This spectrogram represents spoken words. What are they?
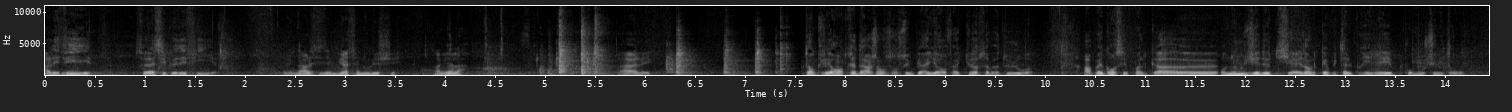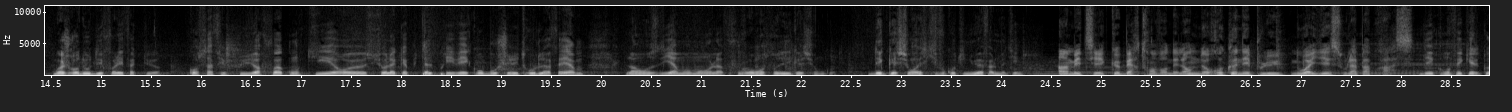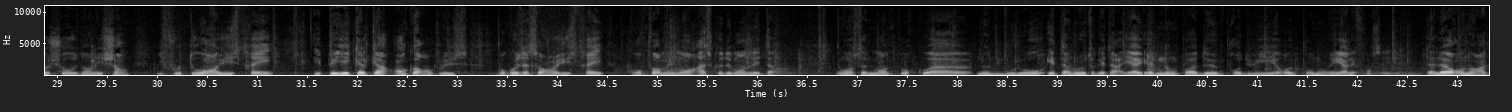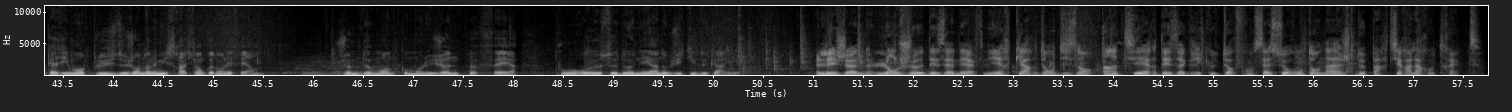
Allez filles Cela c'est que des filles. En général, ce qu'ils aiment bien, c'est nous lécher. Ah, viens là. Allez. Tant que les rentrées d'argent sont supérieures aux factures, ça va toujours. Après, quand c'est pas le cas, euh, on est obligé de tirer dans le capital privé pour boucher les trous. Moi, je redoute des fois les factures. Quand ça fait plusieurs fois qu'on tire euh, sur la capitale privée pour boucher les trous de la ferme, là, on se dit à un moment, là, faut vraiment se poser des. Des questions, est-ce qu'il faut continuer à faire le métier? Un métier que Bertrand Vandeland ne reconnaît plus, noyé sous la paperasse. Dès qu'on fait quelque chose dans les champs, il faut tout enregistrer et payer quelqu'un encore en plus pour que ça soit enregistré conformément à ce que demande l'État. Et on se demande pourquoi euh, notre boulot est un boulot de secrétariat et non pas de produire pour nourrir les Français. Tout à l'heure, on aura quasiment plus de gens dans l'administration que dans les fermes. Je me demande comment les jeunes peuvent faire pour euh, se donner un objectif de carrière. Les jeunes, l'enjeu des années à venir, car dans dix ans, un tiers des agriculteurs français seront en âge de partir à la retraite.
